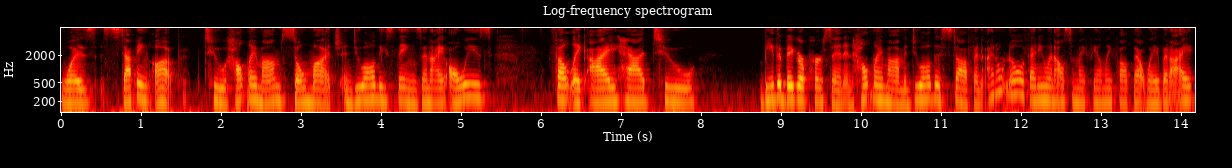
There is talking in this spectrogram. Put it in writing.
was stepping up to help my mom so much and do all these things. And I always felt like I had to be the bigger person and help my mom and do all this stuff and I don't know if anyone else in my family felt that way but I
